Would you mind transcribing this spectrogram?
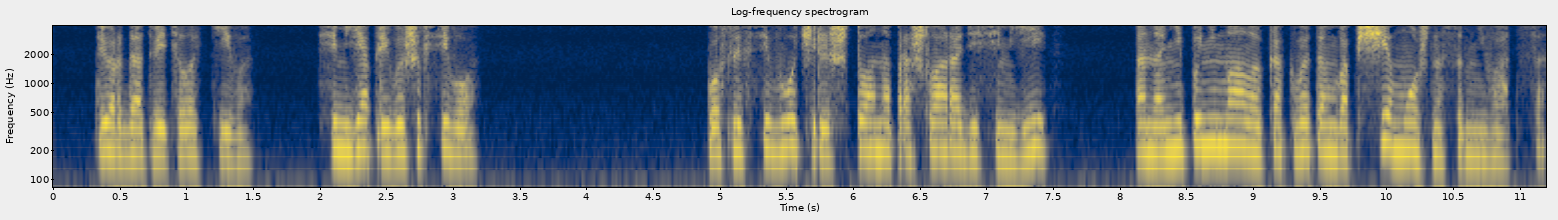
— твердо ответила Кива. «Семья превыше всего». После всего, через что она прошла ради семьи, она не понимала, как в этом вообще можно сомневаться.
